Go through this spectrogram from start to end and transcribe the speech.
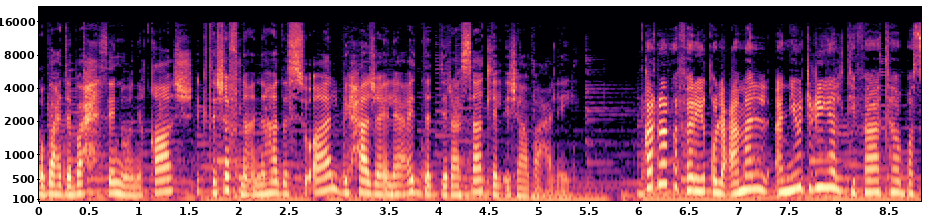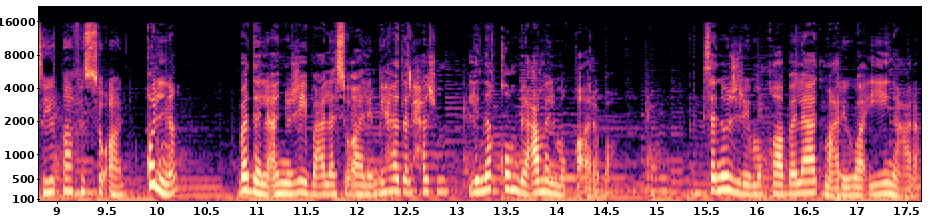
وبعد بحث ونقاش اكتشفنا أن هذا السؤال بحاجة إلى عدة دراسات للإجابة عليه. قرر فريق العمل أن يجري التفاتة بسيطة في السؤال. قلنا بدل أن نجيب على سؤال بهذا الحجم لنقم بعمل مقاربة. سنجري مقابلات مع روائيين عرب.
